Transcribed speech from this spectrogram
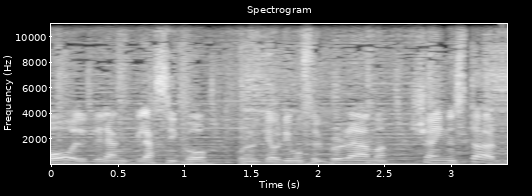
o el gran clásico con el que abrimos el programa, Shining Stars.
